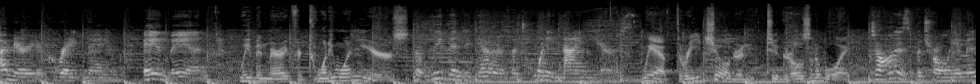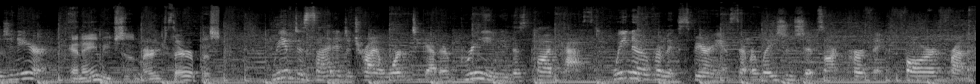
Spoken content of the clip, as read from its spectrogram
I married a great name and man. We've been married for 21 years. But we've been together for 29 years. We have three children two girls and a boy. John is a petroleum engineer. And Amy's a marriage therapist. We have decided to try and work together, bringing you this podcast. We know from experience that relationships aren't perfect, far from it.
